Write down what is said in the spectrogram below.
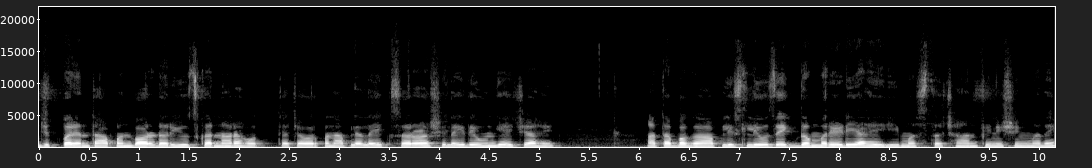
जिथपर्यंत आपण बॉर्डर यूज करणार आहोत त्याच्यावर पण आपल्याला एक सरळ शिलाई देऊन घ्यायची आहे. आता बघा आपली स्लीव्ज एकदम रेडी आहे ही मस्त छान फिनिशिंगमध्ये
